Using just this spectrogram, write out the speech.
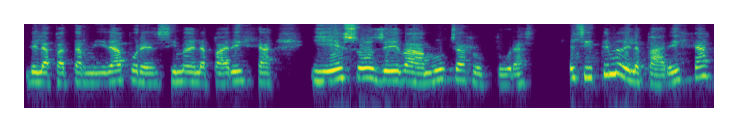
de la paternidad por encima de la pareja y eso lleva a muchas rupturas. El sistema de la pareja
